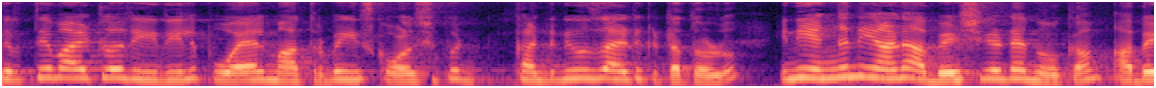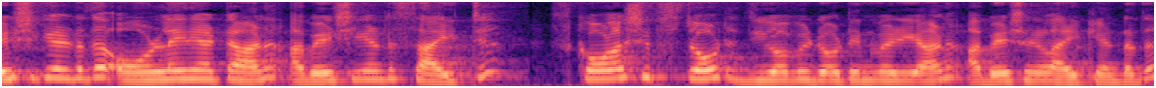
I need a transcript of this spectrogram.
കൃത്യമായിട്ടുള്ള രീതിയിൽ പോയാൽ മാത്രമേ ഈ സ്കോളർഷിപ്പ് കണ്ടിന്യൂസ് ആയിട്ട് കിട്ടത്തുള്ളൂ. ഇനി എങ്ങനെയാണ് അപേക്ഷിക്കേണ്ടത് നോക്കാം. അപേക്ഷിക്കേണ്ടത് ഓൺലൈനായിട്ടാണ്. അപേക്ഷിക്കേണ്ട site scholarships dot G O V dot in വഴിയാണ് അപേക്ഷകൾ അയക്കേണ്ടത്.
